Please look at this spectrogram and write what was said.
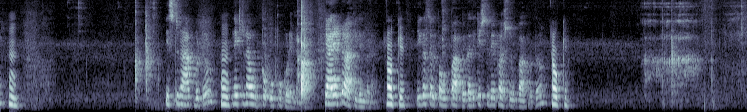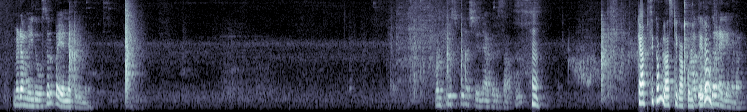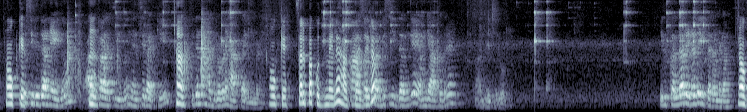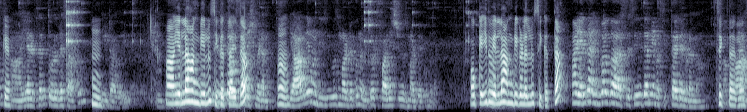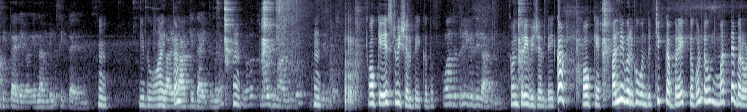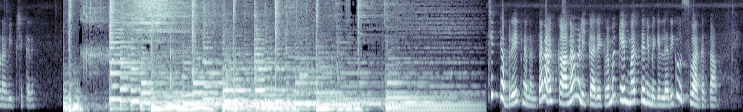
ಇಷ್ಟನ್ನ ಹಾಕ್ಬಿಟ್ಟು ನೆಕ್ಸ್ಟ್ ನಾವು ಉಪ್ಪು ಉಪ್ಪು ಕೊಡಿ ಮೇಡಮ್. ಕ್ಯಾರೆಟ್ ಹಾಕಿದ್ದೀನಿ ಮೇಡಮ್. ಓಕೆ ಈಗ ಸ್ವಲ್ಪ ಉಪ್ಪು ಹಾಕ್ಬೇಕು. ಅದಕ್ಕೆ ಎಷ್ಟು ಬೇಕೋ ಅಷ್ಟು ಉಪ್ಪು ಹಾಕ್ಬಿಟ್ಟು. ಓಕೆ ಮೇಡಮ್ ಇದು ಸ್ವಲ್ಪ ಎಣ್ಣೆ ಕೊಡಿ ಮೇಡಮ್. ಒಂದು ಟೀ ಸ್ಪೂನ್ ಅಷ್ಟು ಎಣ್ಣೆ ಹಾಕಿದ್ರೆ ಸಾಕು. ಹ್ಞೂ ಕ್ಯಾಪ್ಸಿಕಮ್ ಲಾಸ್ಟಿಗೆ ಹಾಕೊಳ್ತೀರಾ? ಒಗ್ಗರಣೆಗೆ ಮೇಡಮ್. ಓಕೆ ಸಿರಿಧಾನ್ಯ ಇದು ಅಲಕಾಸಿ ಇದು ನೆನೆಸಿರಾಕಿ. ಹಾಂ. ಇದನ್ನ ಅದ್ರೊಳಗಡೆ ಹಾಕ್ತಾ ಇದ್ದೀನಿ ಮೇಡಮ್. ಓಕೆ ಸ್ವಲ್ಪ ಕುದ್ಮೇಲೆ ಹಾಕ್ತಾ ಇದ್ದೀರಾ? ಸ್ವಲ್ಪ ಬಿಸಿ ಇದ್ದಂಗೆ ಹಂಗೆ ಹಾಕಿದ್ರೆ ಬಿಸಿಲು ಇದು ಕಲರ್ ಇರೋದೇ ಈ ತರ ಮೇಡಮ್. ಓಕೆ ಎರಡು ಸರಿ ತೊಳೆದ್ರೆ ಸಾಕು. ನೀಟಾಗಿ ಎಲ್ಲ ಅಂಗಡಿಯಲ್ಲೂ ಸಿಗುತ್ತಾ ಇದ್ದ ಮೇಡಮ್. ಯಾವುದೇ ಒಂದು ಯೂಸ್ ಮಾಡಬೇಕು ನಾವು ವಿತೌಟ್ ಫಾಲಿಶ್ ಯೂಸ್ ಮಾಡಬೇಕು ಮೇಡಮ್. ಓಕೆ ಇದು ಎಲ್ಲ ಅಂಗಡಿಗಳಲ್ಲೂ ಸಿಗುತ್ತಾ? ಹಾ ಎಲ್ಲ ಇವಾಗ ಸ- ಸಿರಿಧಾನ್ಯ ಇವಾಗ ಸಿಗ್ತಾ ಇದೆ ಮೇಡಮ್. ಸಿಗ್ತಾ ಇದೆ? ಸಿಗ್ತಾ ಇದೆ ಇವಾಗ ಎಲ್ಲ ಅಂಗಡಿಲೂ ಸಿಗ್ತಾ ಇದೆ ಮೇಡಮ್. ಇದು ಆಯ್ತಾ? ಹಾಕಿದ್ದಾಯ್ತು ಮೇಡಮ್. ಇವಾಗ ಕ್ಲೋಸ್ ಮಾಡಿಬಿಟ್ಟು ಓಕೆ ಎಷ್ಟು ವಿಷಲ್ ಬೇಕದು? ಒಂದು ತ್ರೀ ವಿಸಿಲ್ ಆಗಿ ಮೇಡಮ್. ಒಂದು ತ್ರೀ ವಿಷಲ್ ಬೇಕಾ? ಓಕೆ ಅಲ್ಲಿವರೆಗೂ ಒಂದು ಚಿಕ್ಕ ಬ್ರೇಕ್ ತಗೊಂಡು ಮತ್ತೆ ಬರೋಣ ವೀಕ್ಷಕರೇ. ಬ್ರೇಕ್ನ ನಂತರ ಖಾನಾವಳಿ ಕಾರ್ಯಕ್ರಮಕ್ಕೆ ಮತ್ತೆ ನಿಮಗೆಲ್ಲರಿಗೂ ಸ್ವಾಗತ.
